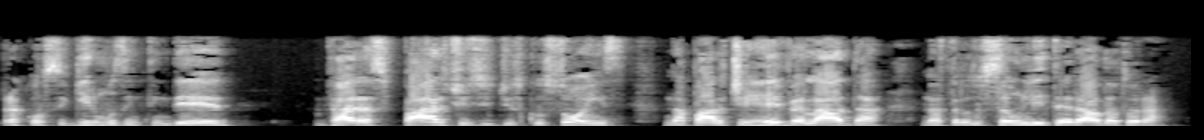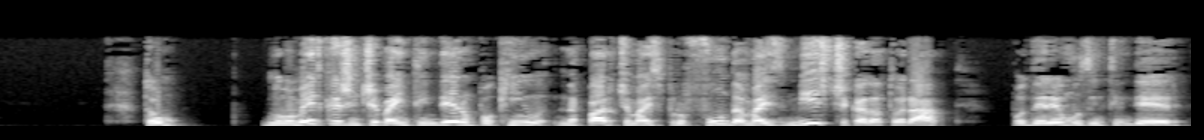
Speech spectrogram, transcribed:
para conseguirmos entender várias partes de discussões na parte revelada, na tradução literal da Torá. Então, no momento que a gente vai entender um pouquinho na parte mais profunda, mais mística da Torá, poderemos entender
